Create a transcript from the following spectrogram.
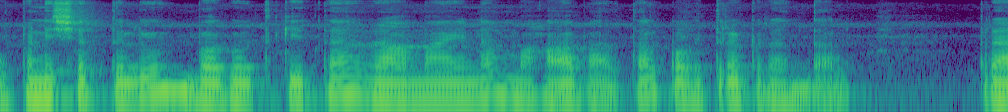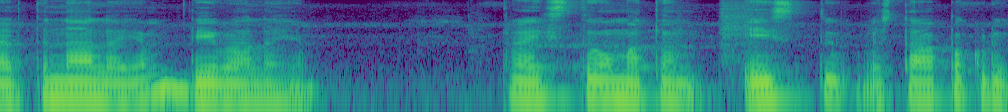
ఉపనిషత్తులు భగవద్గీత రామాయణం మహాభారతాలు పవిత్ర గ్రంథాలు. ప్రార్థనాలయం దేవాలయం. క్రైస్తవ మతం ఏస్తు స్థాపకుడు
